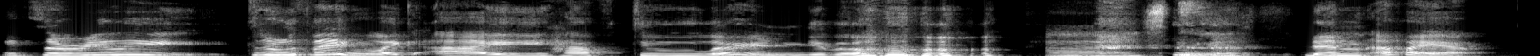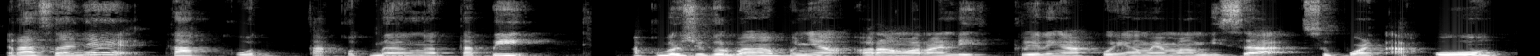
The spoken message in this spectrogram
it's a really true thing. Like I have to learn gitu. Ah, dan apa ya rasanya takut takut banget tapi aku bersyukur banget punya orang-orang di keliling aku yang memang bisa support aku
